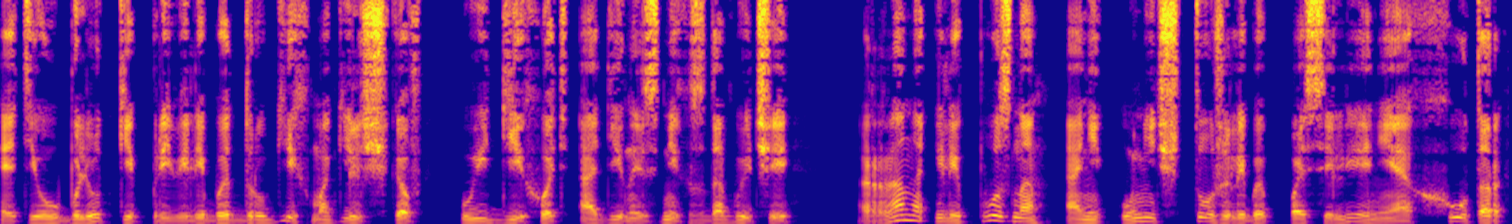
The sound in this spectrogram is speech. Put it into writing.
эти ублюдки привели бы других могильщиков, уйди хоть один из них с добычей. Рано или поздно они уничтожили бы поселение, хутор,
